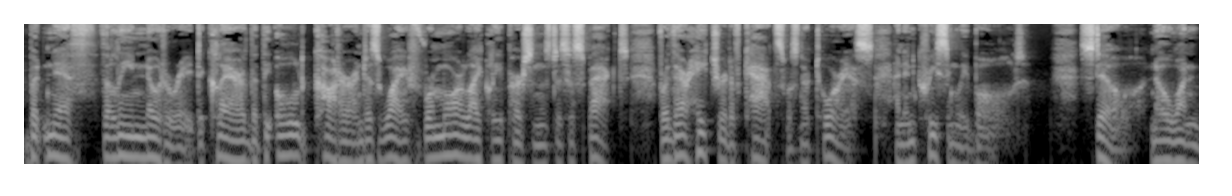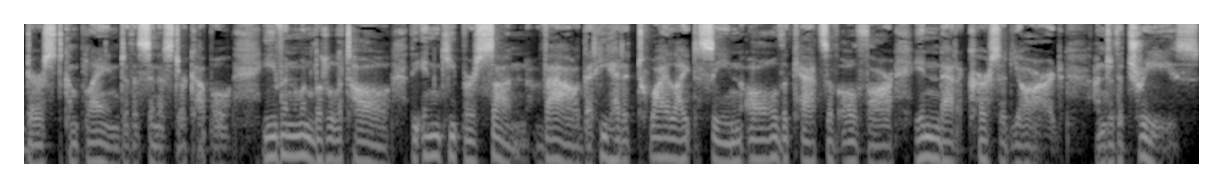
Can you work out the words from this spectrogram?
But Nith, the lean notary, declared that the old cotter and his wife were more likely persons to suspect, for their hatred of cats was notorious and increasingly bold. Still, no one durst complain to the sinister couple, even when little Atal, the innkeeper's son, vowed that he had at twilight seen all the cats of Ulthar in that accursed yard, under the trees,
